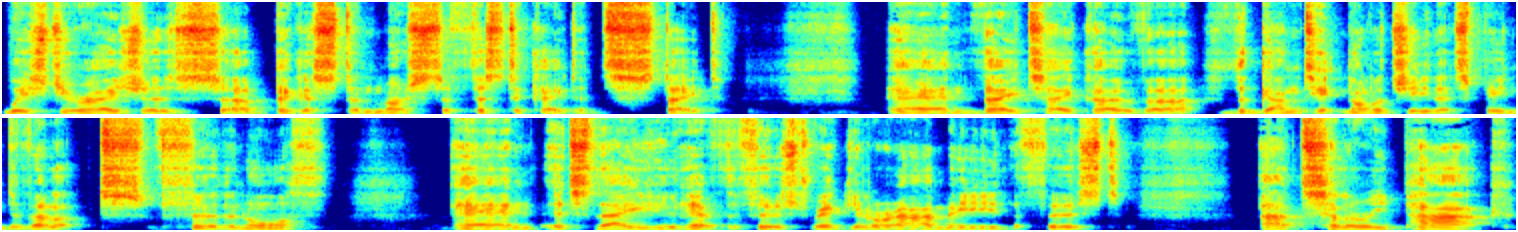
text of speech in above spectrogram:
West Eurasia's uh, biggest and most sophisticated state. And they take over the gun technology that's been developed further north. And it's they who have the first regular army, the first artillery park,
